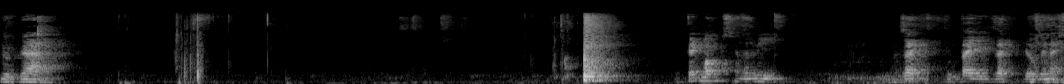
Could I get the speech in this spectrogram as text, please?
ngực gà. Cách bóc sasami rạch dùng tay rạch đường cái này.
